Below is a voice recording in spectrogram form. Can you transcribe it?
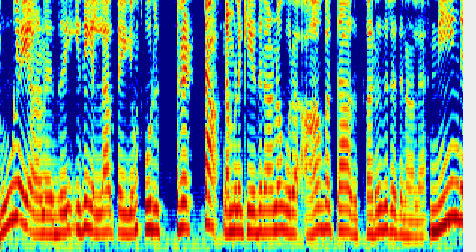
மூளையானது இது எல்லாத்தையும் ஒரு த்ரெட்டா நம்மளுக்கு எதிரான ஒரு ஆபத்தா அது கருதுறதுனால நீங்க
